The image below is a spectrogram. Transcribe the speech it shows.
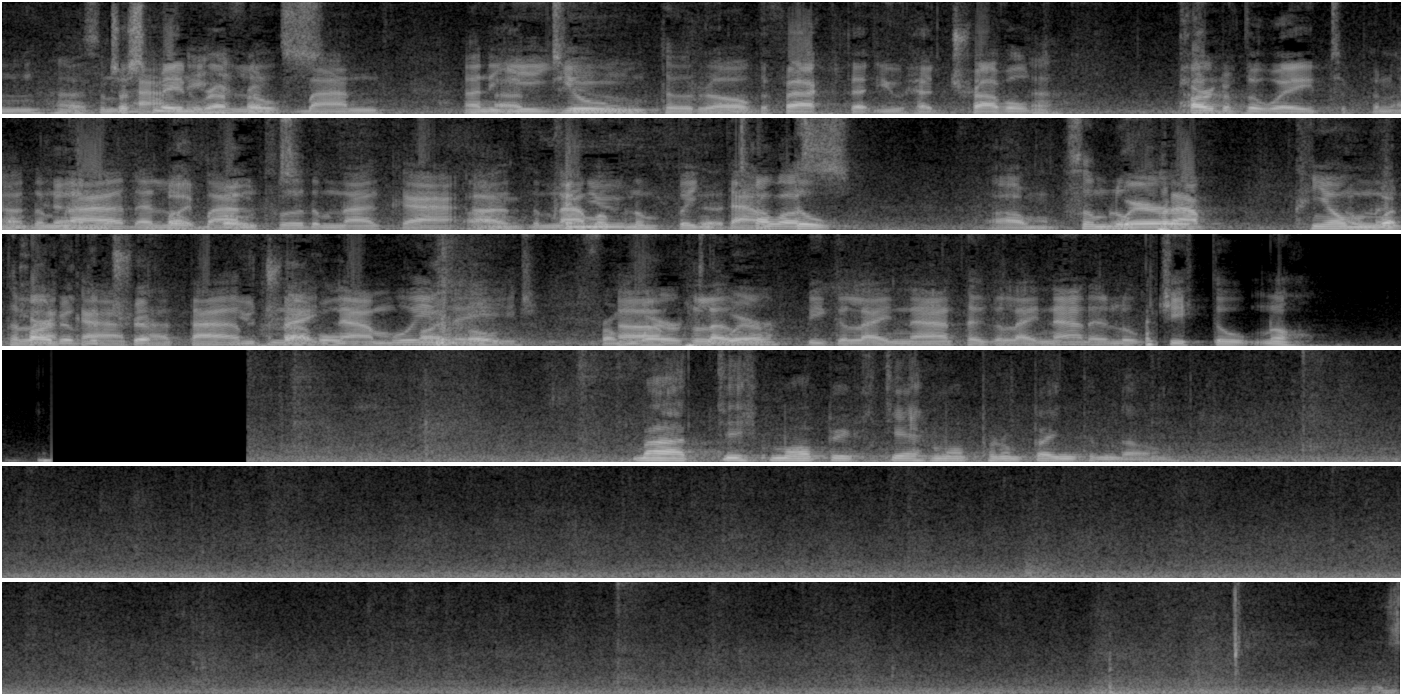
សម្ just រាប់ made នេះលោក reference បាននិ uh, យាយយោង to ទៅរក the fact that you had traveled part of the way to អឺ Phnom ដំណើរដែល Penh លោក by បាន boat. ធ្វើដំណើរការអឺ Um, ដំណើរ can មក you ភ្នំពេញ uh, តាម tell ទូក us um, សូមលោក where ប្រាប់ខ្ញុំនឹង what តឡា part of the ការ trip ថាតើ you ផ្នែក traveled ណាមួយ by នៃ boat from អឺ where to ផ្លូវ where? ពីកន្លែងណាទៅកន្លែងណាដែលលោកជិះទូកនោះបាទជិះមកពីខ្ជះមកភ្នំពេញតែម្ដង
